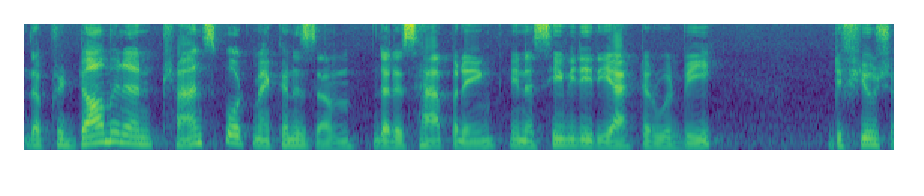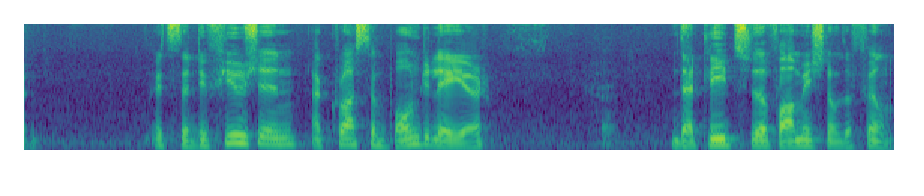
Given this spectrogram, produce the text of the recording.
the predominant transport mechanism that is happening in a CVD reactor would be diffusion. It is the diffusion across the boundary layer that leads to the formation of the film.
